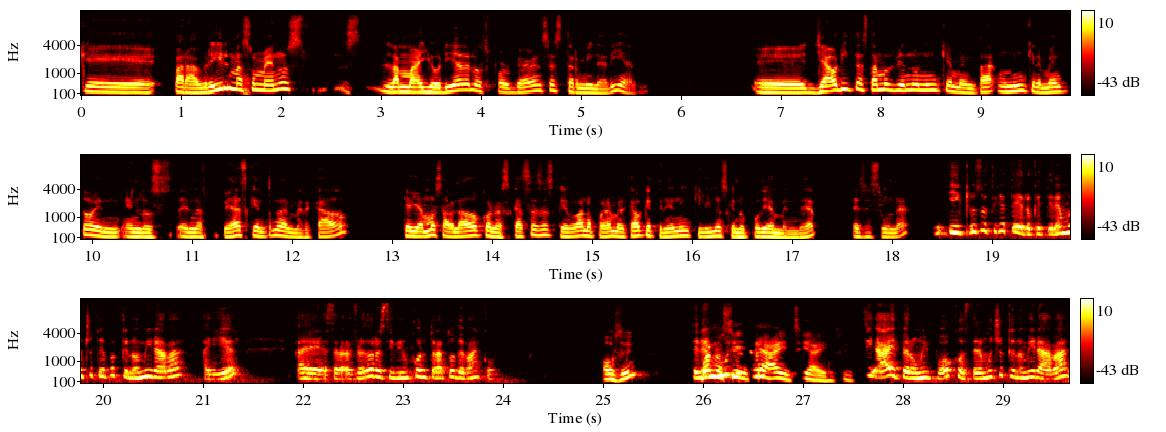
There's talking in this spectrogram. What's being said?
que para abril más o menos la mayoría de los forbearances terminarían. Eh, ya ahorita estamos viendo un, un incremento en, en, los, en las propiedades que entran al mercado, que habíamos hablado con las casas que van a poner al mercado que tenían inquilinos que no podían vender. Esa es una. Incluso fíjate, lo que tenía mucho tiempo que no miraba ayer, eh, Alfredo recibió un contrato de banco. ¿Oh, sí? Bueno, sí, sí hay, sí hay. Sí. sí. hay, pero muy pocos. Tenía mucho que no miraba.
